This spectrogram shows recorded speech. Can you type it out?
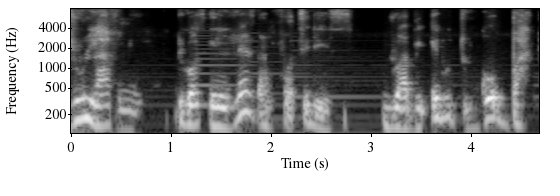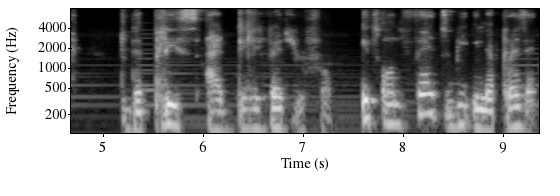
you love me? Because in less than 40 days, you have been able to go back to the place I delivered you from. It's unfair to be in the present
